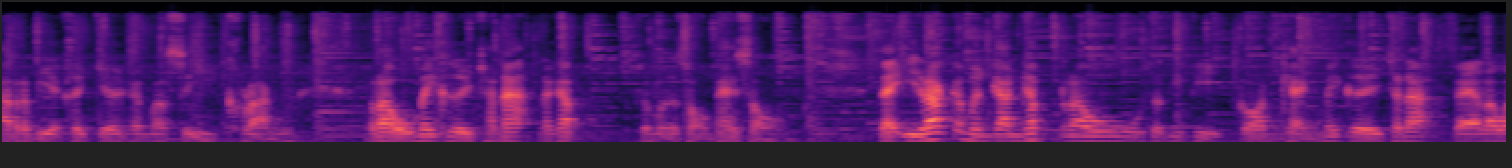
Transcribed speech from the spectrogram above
อาระเบียเคยเจอกันมา 4 ครั้ง เราไม่เคยชนะนะครับ เสมอ 2 แพ้ 2 แต่อิรักก็เหมือนกันครับ เราสถิติก่อนแข่งไม่เคยชนะ แต่เรา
